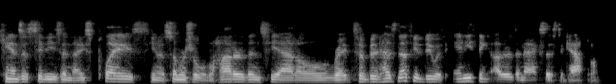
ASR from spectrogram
Kansas City is a nice place. You know, summer's are a little hotter than Seattle, right? So, but it has nothing to do with anything other than access to capital.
